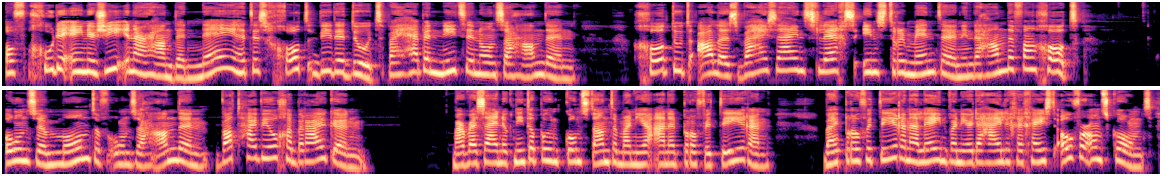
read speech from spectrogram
Of goede energie in haar handen. Nee, het is God die dit doet. Wij hebben niets in onze handen. God doet alles. Wij zijn slechts instrumenten in de handen van God. Onze mond of onze handen, wat Hij wil gebruiken. Maar wij zijn ook niet op een constante manier aan het profiteren. Wij profiteren alleen wanneer de Heilige Geest over ons komt,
